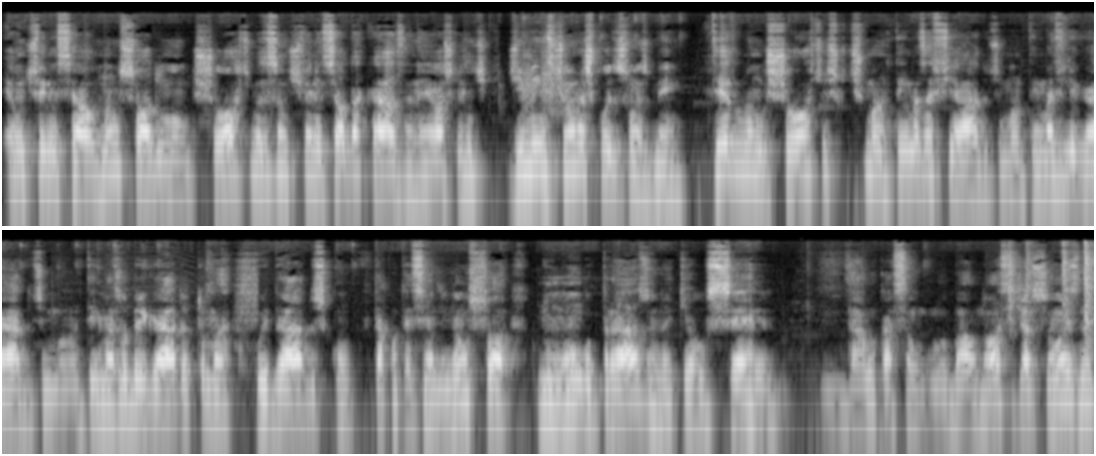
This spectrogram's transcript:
é um diferencial não só do long short, mas é um diferencial da casa, né? Eu acho que a gente dimensiona as posições bem. Ter o long short acho que te mantém mais afiado, te mantém mais ligado, te mantém mais obrigado a tomar cuidados com o que está acontecendo não só no longo prazo, né, que é o cerne da alocação global nossa de ações, né,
